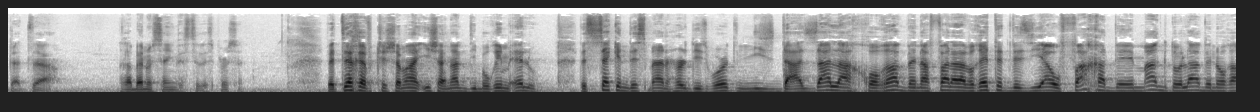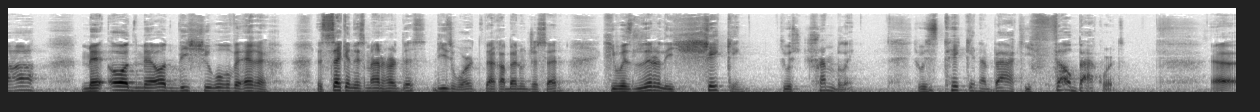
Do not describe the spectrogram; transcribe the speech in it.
that uh, was saying this to this person. The second this man heard these words, The second this man heard this, these words that Rabbeinu just said, he was literally shaking, he was trembling, he was taken aback, he fell backwards. Uh,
